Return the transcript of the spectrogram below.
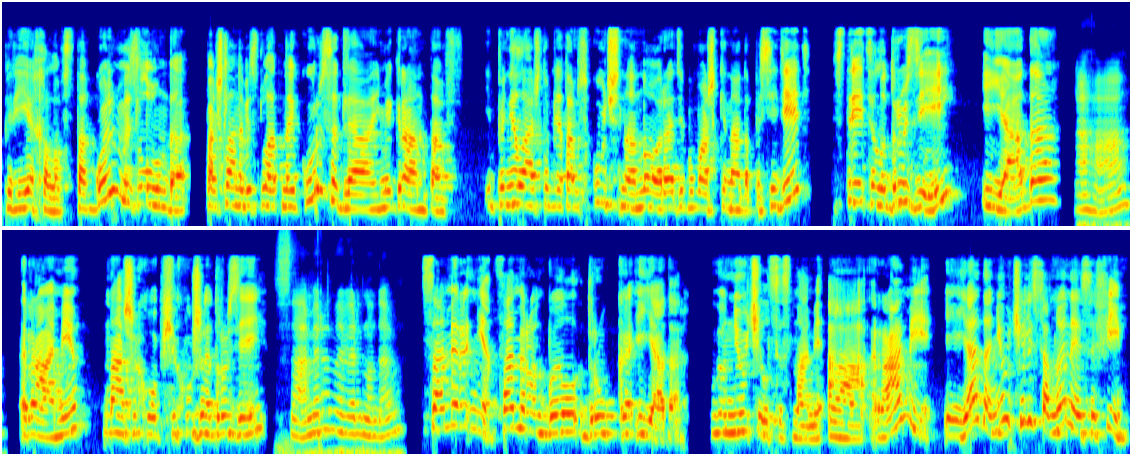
переехала в Стокгольм из Лунда, пошла на бесплатные курсы для иммигрантов и поняла, что мне там скучно, но ради бумажки надо посидеть. Встретила друзей, и Яда, ага. Рами, наших общих уже друзей. Самера, наверное, да? Самер, нет, Самер он был друг Ияда он не учился с нами, а Рами и Яд, они учились со мной на СФИ,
